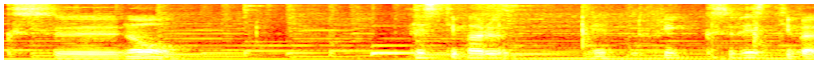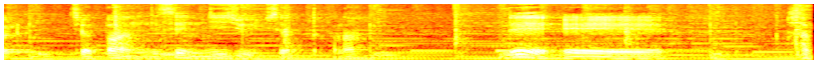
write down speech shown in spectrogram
クスのフェスティバルネットフリックスフェスティバルジャパン2021だったかな？で、えー発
